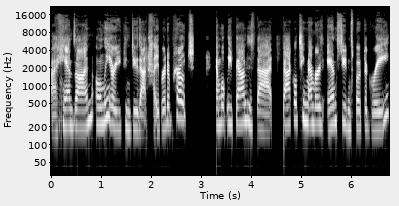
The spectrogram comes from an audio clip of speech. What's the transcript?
uh, hands on only, or you can do that hybrid approach. And what we found is that faculty members and students both agree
